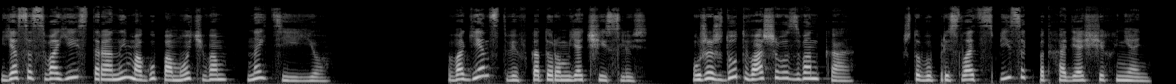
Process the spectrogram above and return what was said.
Я со своей стороны могу помочь вам найти ее. В агентстве, в котором я числюсь, уже ждут вашего звонка, чтобы прислать список подходящих нянь.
